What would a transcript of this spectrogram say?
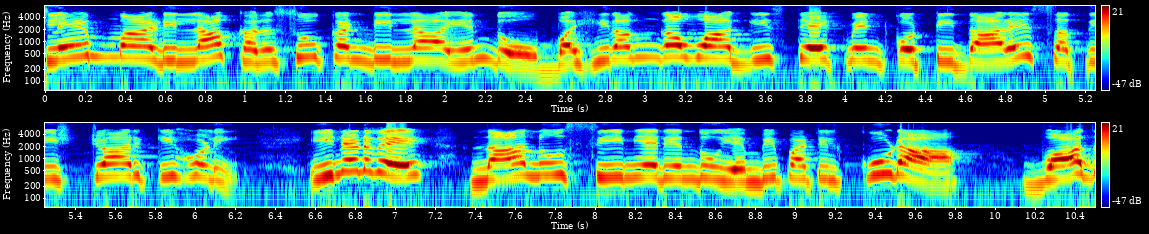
ಕ್ಲೇಮ್ ಮಾಡಿಲ್ಲ, ಕನಸು ಕಂಡಿಲ್ಲ ಎಂದು ಬಹಿರಂಗವಾಗಿ ಸ್ಟೇಟ್ಮೆಂಟ್ ಕೊಟ್ಟಿದ್ದಾರೆ ಸತೀಶ್ ಜಾರಕಿಹೊಳಿ. ಈ ನಡುವೆ ನಾನು ಸೀನಿಯರ್ ಎಂದು ಎಂಬಿ ಪಾಟೀಲ್ ಕೂಡ ವಾದ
